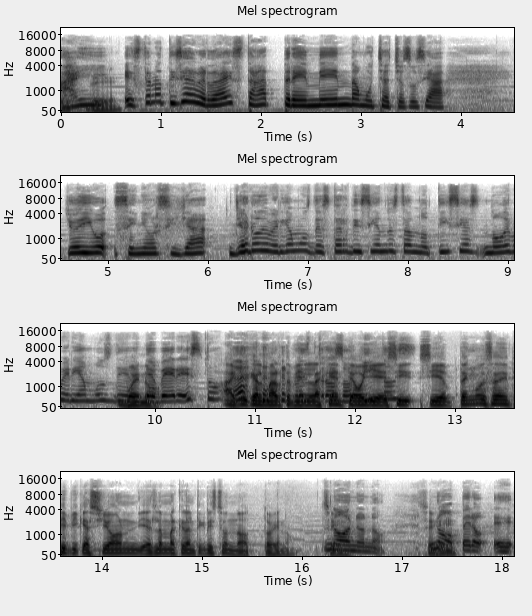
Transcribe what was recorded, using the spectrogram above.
Ay, esta noticia de verdad está tremenda, muchachos. O sea, yo digo, señor, si ya, ya no deberíamos de estar diciendo estas noticias, no deberíamos de, ver esto. Hay que calmar también a la gente. Oye, si, si tengo esa identificación y es la marca del anticristo, no, todavía no. No, no, no. No, pero... Eh,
